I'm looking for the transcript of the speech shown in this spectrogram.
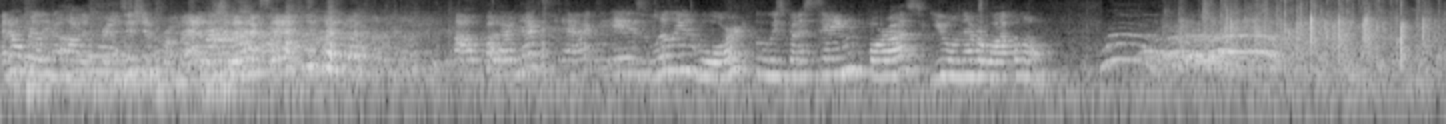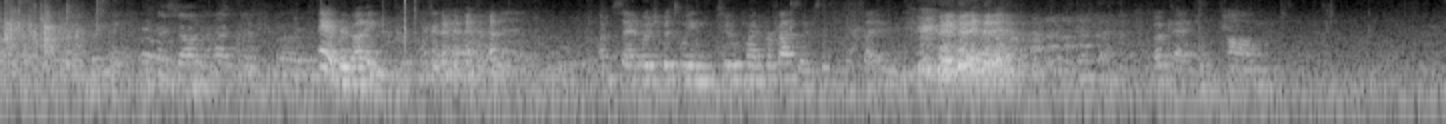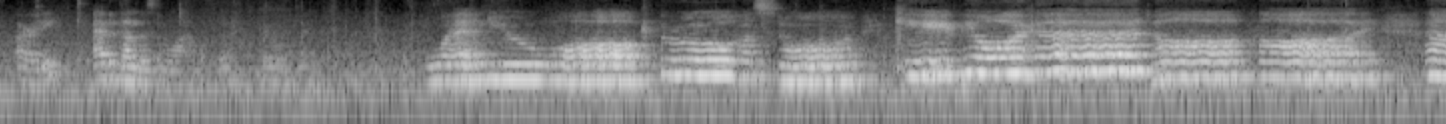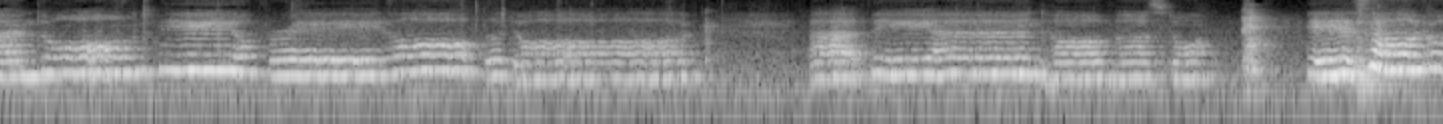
I don't really know how to transition from that into the next act. uh, but our next act is Lillian Ward, who is going to sing for us You Will Never Walk Alone. Hey, everybody. I'm sandwiched between two of my professors. This is exciting. okay. Um, alrighty. I haven't done this in a while. When you walk through a storm, keep your head up high and don't be afraid of the dark. At the end of the storm is a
